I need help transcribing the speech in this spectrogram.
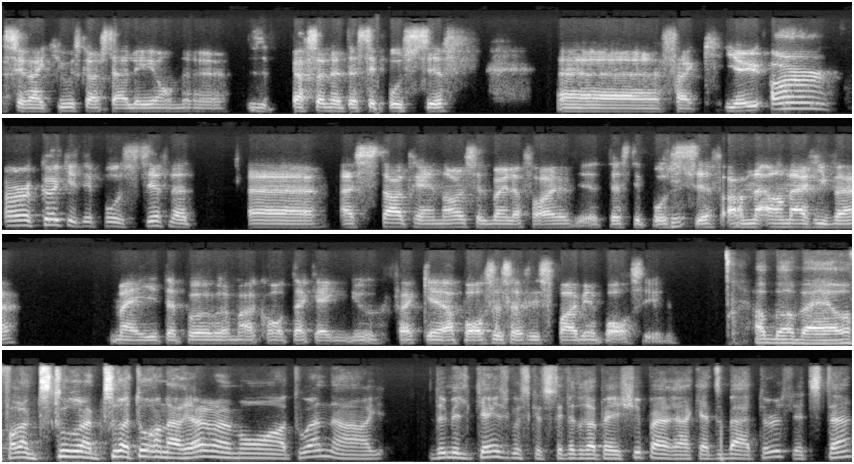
Syracuse, quand j'étais allé, on a, personne n'a testé positif. Euh, fait qu'il y a eu un, un cas qui était positif, notre euh, assistant entraîneur, Sylvain Lefebvre, il a testé positif en, en arrivant, mais il n'était pas vraiment en contact avec nous. Fait que, à part ça, ça s'est super bien passé. là. Ah bah ben, on va faire un petit tour, un petit retour en arrière, hein, mon Antoine. En 2015, où est-ce que tu t'es fait repêcher par Acadie Batters, le Titan?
